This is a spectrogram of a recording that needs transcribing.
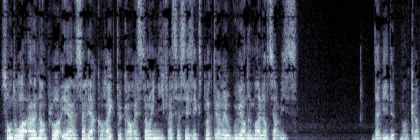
son droit à un emploi et à un salaire correct qu'en restant unie face à ses exploiteurs et au gouvernement à leur service. David Manca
